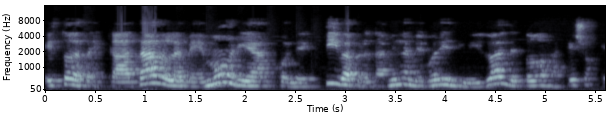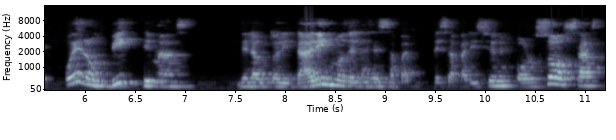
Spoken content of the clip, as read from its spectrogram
esto de rescatar la memoria colectiva, pero también la memoria individual de todos aquellos que fueron víctimas del autoritarismo, de las desapariciones forzosas.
